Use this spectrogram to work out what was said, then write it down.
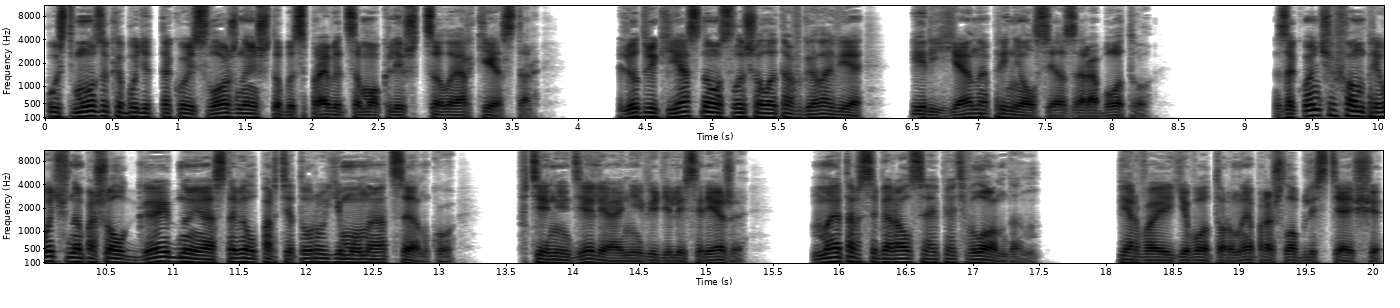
Пусть музыка будет такой сложной, чтобы справиться мог лишь целый оркестр. Людвиг ясно услышал это в голове, и рьяно принялся за работу. Закончив, он привычно пошел к Гайдну и оставил партитуру ему на оценку. В те недели они виделись реже. Мэтр собирался опять в Лондон. Первое его турне прошло блестяще.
